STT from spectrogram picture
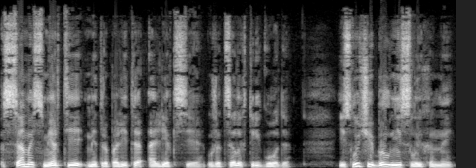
с самой смерти митрополита Алексия уже целых три года, и случай был неслыханный.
